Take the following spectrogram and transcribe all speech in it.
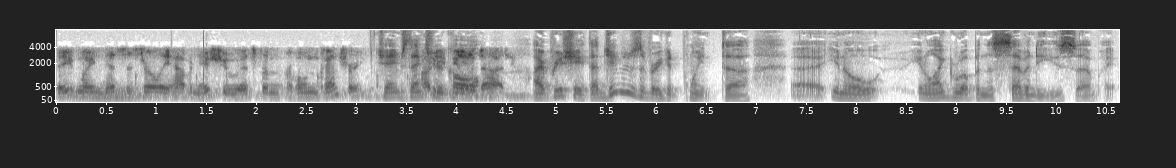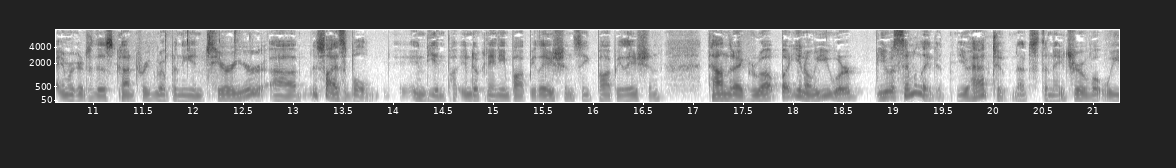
they might necessarily have an issue with from their home country. James, thanks How for your call. I appreciate that. James was a very good point. Uh, uh, you know you know, I grew up in the 70s, uh, immigrant to this country, grew up in the interior, uh, sizable Indian, Indo-Canadian population, Sikh population, town that I grew up. But, you know, you were, you assimilated. You had to. That's the nature of what we,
